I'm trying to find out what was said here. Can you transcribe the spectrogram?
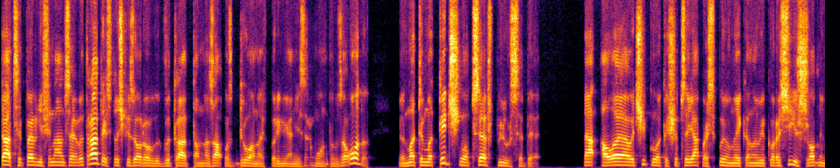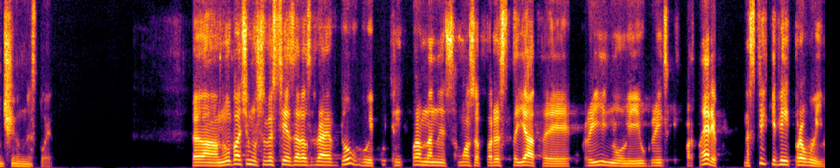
Так, це певні фінансові витрати з точки зору витрат там на запуск дрона в порівнянні з ремонтом заводу. Математично це в плюс іде. Але очікувати, що це якось вплине на економіку Росії, жодним чином не вплине. Е, Ми бачимо, що Росія зараз грає вдовго, і Путін впевнений, що може перестояти Україну і українських партнерів. Наскільки він правий,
